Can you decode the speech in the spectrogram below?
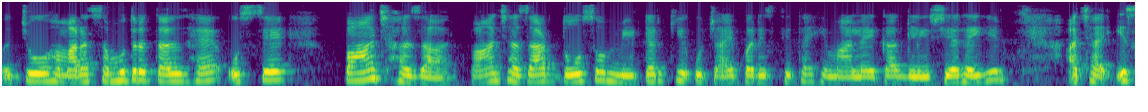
जो हमारा समुद्र तल है, उससे पाँच हज़ार पाँच हज़ार दो सौ मीटर की ऊंचाई पर स्थित है, हिमालय का ग्लेशियर है ये। अच्छा इस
